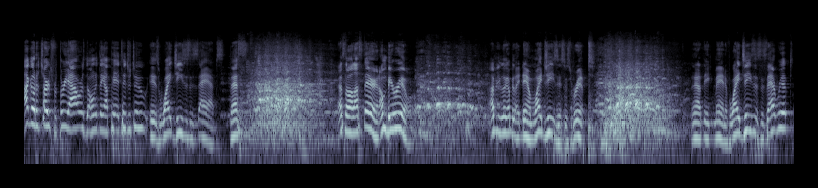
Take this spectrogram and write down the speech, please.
I go to church for three hours. The only thing I pay attention to is white Jesus' abs. That's that's all I stare at. I'm gonna be real. I'll be looking, I'll be like, damn, white Jesus is ripped. and I think, man, if white Jesus is that ripped,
